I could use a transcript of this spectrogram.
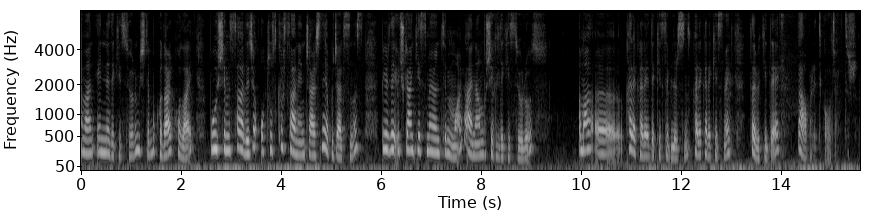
Hemen eline de kesiyorum. İşte bu kadar kolay. Bu işlemi sadece 30-40 saniyenin içerisinde yapacaksınız. Bir de üçgen kesme yöntemi var. Aynen bu şekilde kesiyoruz. Ama e, kare kare de kesebilirsiniz. Kare kare kesmek tabii ki de daha pratik olacaktır.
